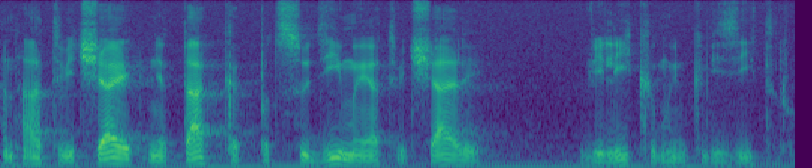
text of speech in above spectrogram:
она отвечает мне так, как подсудимые отвечали великому инквизитору.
